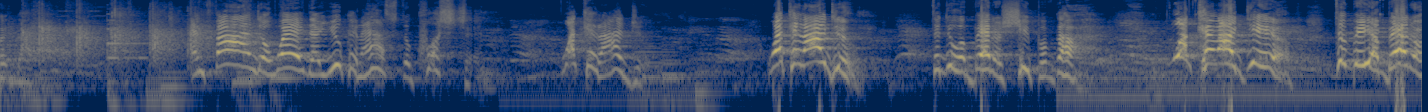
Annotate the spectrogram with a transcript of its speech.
with God. And find a way that you can ask the question what can I do? What can I do to do a better sheep of God? What can I give to be a better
